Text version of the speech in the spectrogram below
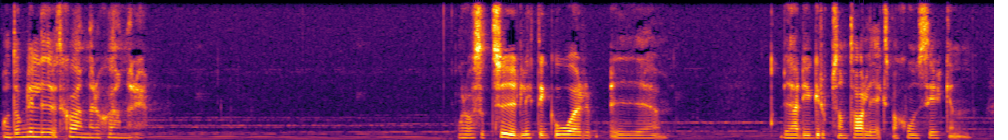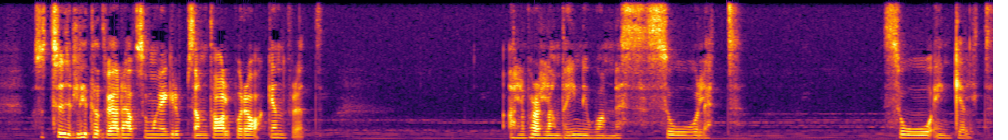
Och då blir livet skönare och skönare. Och det var så tydligt igår i... Eh, vi hade ju gruppsamtal i expansionscirkeln. Så tydligt att vi hade haft så många gruppsamtal på raken för att alla bara landade in i oneness så lätt. Så enkelt.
